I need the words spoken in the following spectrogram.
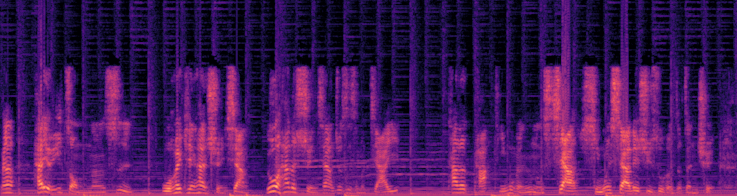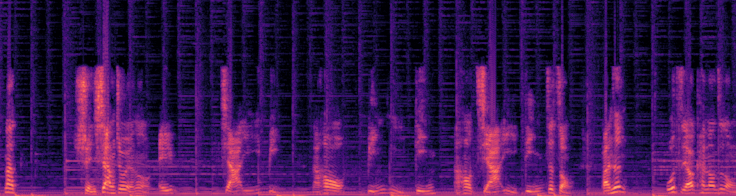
那还有一种呢，是我会先看选项，如果它的选项就是什么甲乙。它的答题目可能是那种下，请问下列叙述何者正确？那选项就有那种 A 甲乙丙，然后丙乙丁，然后甲乙丁这种，反正我只要看到这种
